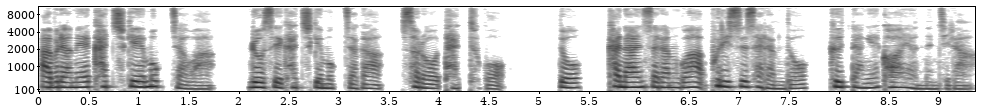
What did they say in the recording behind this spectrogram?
아브람의 가축의 목자와 롯의 가축의 목자가 서로 다투고 또 가나안 사람과 브리스 사람도 그 땅에 거하였는지라.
